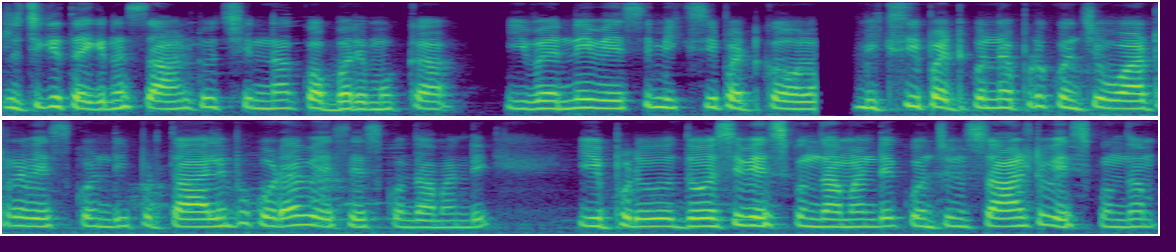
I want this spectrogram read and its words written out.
రుచికి తగిన సాల్ట్ చిన్న కొబ్బరి ముక్క ఇవన్నీ వేసి మిక్సీ పట్టుకోవాలి. మిక్సీ పట్టుకున్నప్పుడు కొంచెం వాటర్ వేసుకోండి. ఇప్పుడు తాలింపు కూడా వేసేసుకుందామండి. ఇప్పుడు దోశ వేసుకుందామండి. కొంచెం సాల్ట్ వేసుకుందాం.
